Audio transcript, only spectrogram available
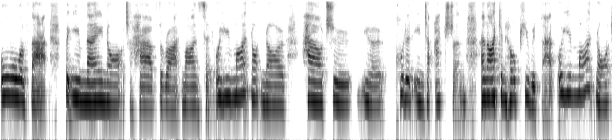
all of that, but you may not have the right mindset or you might not know how to, you know, put it into action. And I can help you with that. Or you might not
